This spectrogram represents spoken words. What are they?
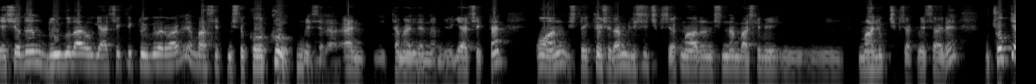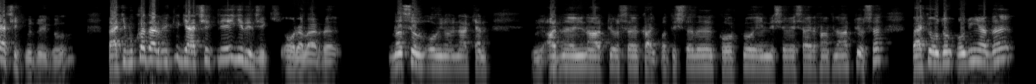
yaşadığın duygular, o gerçeklik duyguları vardır ya bahsettin işte korku mesela en temellerinden biri. Gerçekten o an işte köşeden birisi çıkacak, mağaranın içinden başka bir ıı, mahluk çıkacak vesaire. Bu çok gerçek bir duygu. Belki bu kadar büyük bir gerçekliğe girilecek oralarda. Nasıl oyun oynarken adrenalin artıyorsa, kalp atışları, korku, endişe vesaire falan filan artıyorsa belki o, o dünyada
